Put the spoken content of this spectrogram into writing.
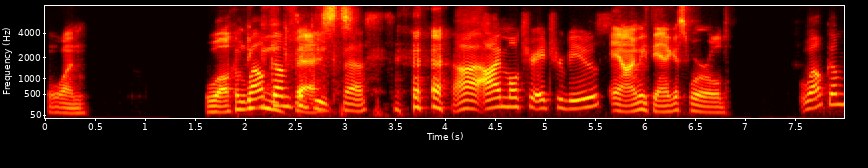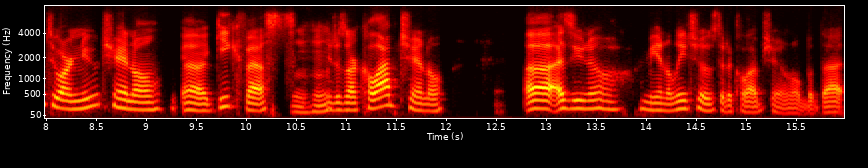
one. Welcome to Welcome Geek to Geek Fest. Fest. Uh, I'm Ultra H Reviews. and I'm Ethanagus World. Welcome to our new channel, uh, Geek Fest. Mhm. It is our collab channel. Uh, as you know, me and Alichos did a collab channel, but that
